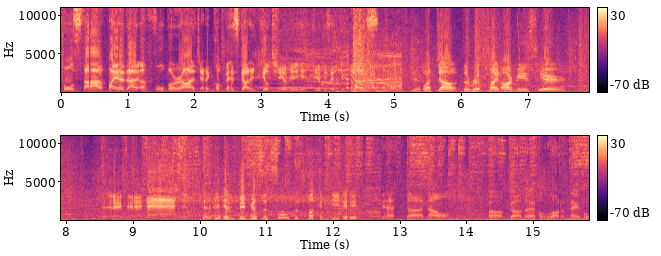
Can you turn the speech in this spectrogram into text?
full star fired a, a full barrage and a combat scout and killed three of his, three of his engineers. Watch out! The Riptide army is here. Amphibious assault. It's fucking D-Day. You have uh, now. Oh god, they have a lot of naval.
